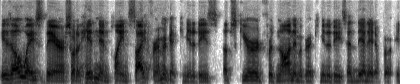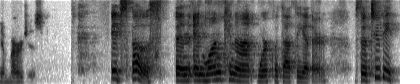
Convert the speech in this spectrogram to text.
is always there, sort of hidden in plain sight for immigrant communities, obscured for non-immigrant communities, and then it, it emerges. It's both, and and one cannot work without the other. So to be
